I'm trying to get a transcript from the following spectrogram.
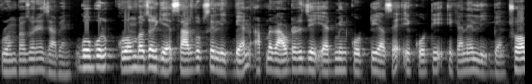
ক্রোম ব্রাউজারে যাবেন। গুগল ক্রোম ব্রাউজার গিয়ে সার্চ বক্সে লিখবেন, আপনার রাউটারের যে অ্যাডমিন কোডটি আছে, এই কোডটি এখানে লিখবেন। সব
